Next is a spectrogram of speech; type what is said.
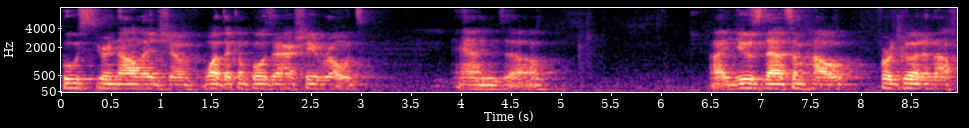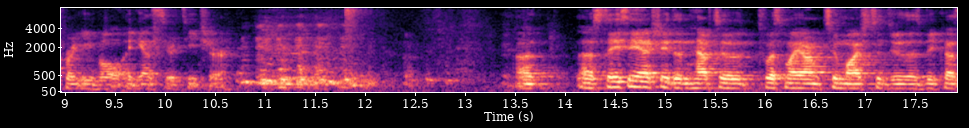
boost your knowledge of what the composer actually wrote and uh, uh, use that somehow for good and not for evil against your teacher. uh, Stacy actually didn't have to twist my arm too much to do this because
